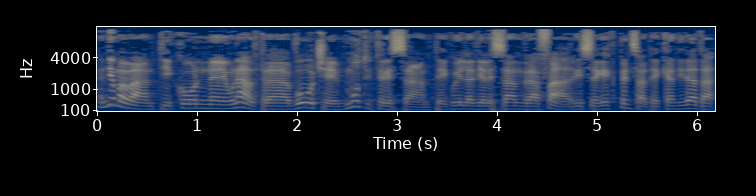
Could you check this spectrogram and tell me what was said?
Andiamo avanti con un'altra voce molto interessante, quella di Alessandra Farris, che pensate è candidata candidata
